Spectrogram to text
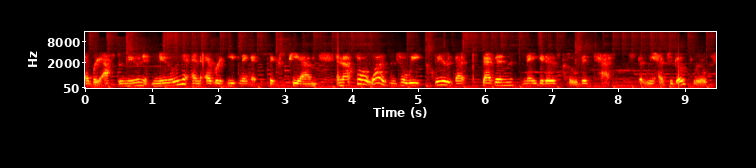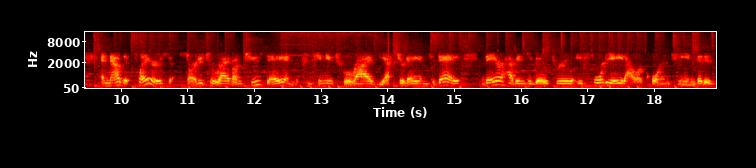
every afternoon at noon, and every evening at 6 p.m. And that's how it was until we cleared that seven negative COVID tests that we had to go through. And now that players started to arrive on Tuesday and continue to arrive yesterday and today, they are having to go through a 48 hour quarantine that is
